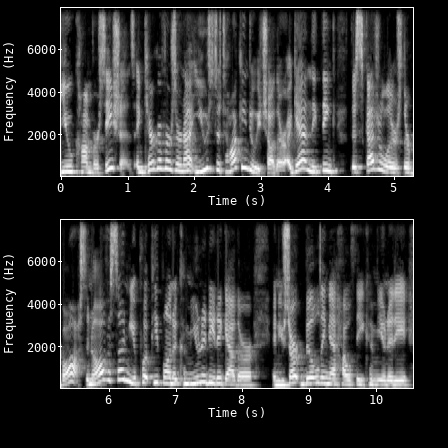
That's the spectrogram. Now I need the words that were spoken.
few conversations. And caregivers are not used to talking to each other. Again, they think the scheduler is their boss. And all of a sudden, you put people in a community together and you start building a healthy community.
